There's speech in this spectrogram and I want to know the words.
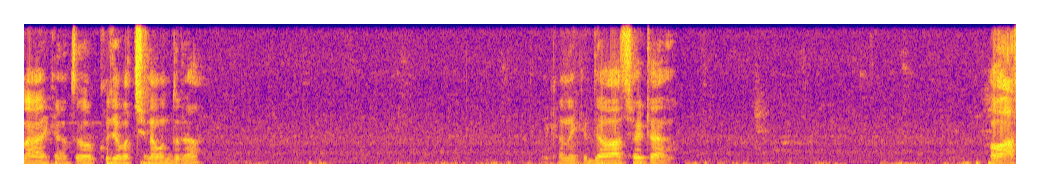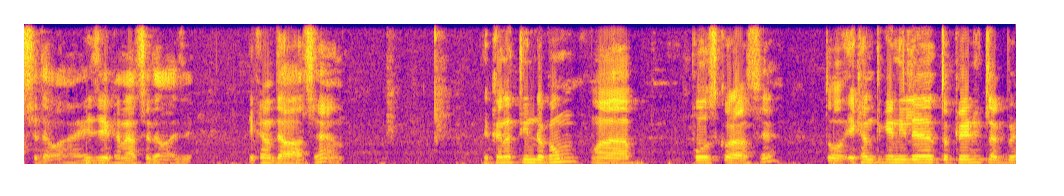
না, এখানে তো খুঁজে পাচ্ছি না বন্ধুরা। এখানে কি দেওয়া আছে এটা ও, আছে দেওয়া। এই যে এখানে আছে দেওয়া, এই যে এখানে দেওয়া আছে হ্যাঁ? এখানে তিন রকম পোস্ট করা আছে। তো এখান থেকে নিলে তো ক্রেডিট লাগবে।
